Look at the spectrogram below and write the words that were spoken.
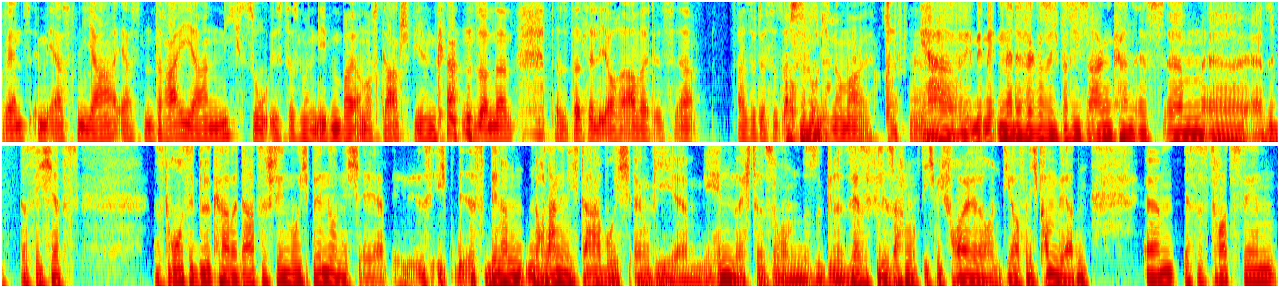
wenn es im ersten Jahr, ersten drei Jahren nicht so ist, dass man nebenbei auch noch Skat spielen kann, sondern dass es tatsächlich auch Arbeit ist. Ja. Also das ist Absolut. völlig normal. Und ja, ja im Endeffekt, was ich, was ich sagen kann, ist, ähm, äh, also dass ich jetzt das große Glück habe, da zu stehen, wo ich bin. Und ich, äh, ich, ich bin dann noch lange nicht da, wo ich irgendwie ähm, hin möchte. So und es sind sehr, sehr viele Sachen, auf die ich mich freue und die hoffentlich kommen werden. Ähm, es ist trotzdem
